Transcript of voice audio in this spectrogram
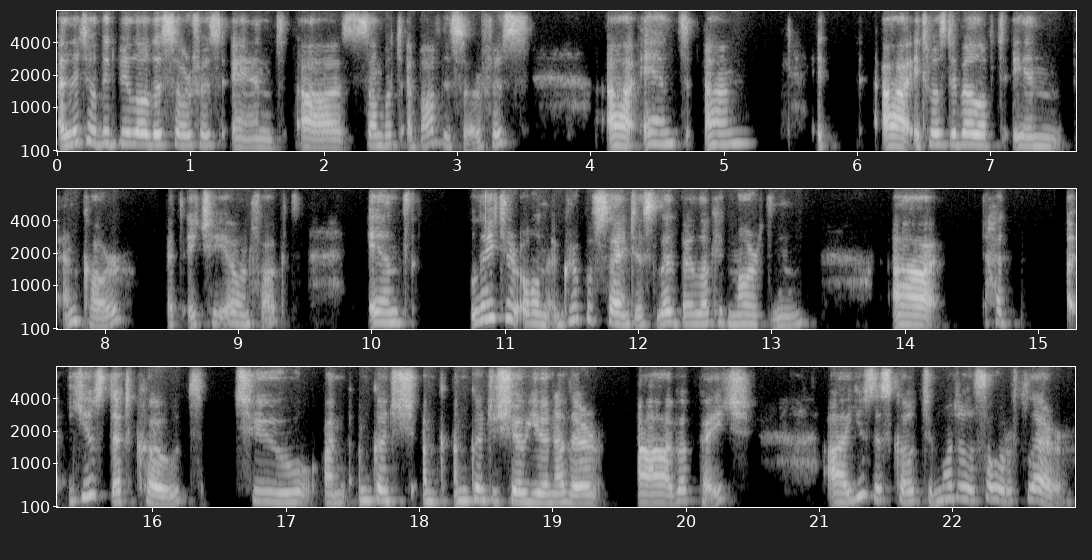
a little bit below the surface and uh, somewhat above the surface. Uh, and um, uh, it was developed in NCAR at HAO, in fact. And later on, a group of scientists led by Lockheed Martin uh, had uh, used that code to, I'm, I'm, going, to I'm, I'm, going to show you another uh, web page, use this code to model a solar flare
